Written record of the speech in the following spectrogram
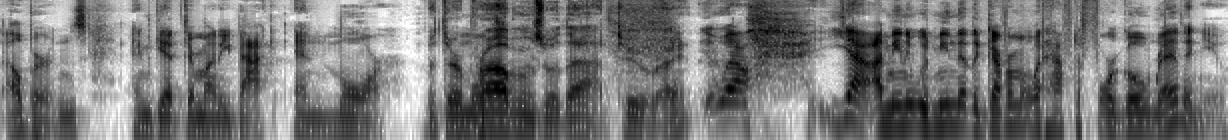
Albertans and get their money back and more. But there are more. problems with that too, right? Well, yeah. I mean, it would mean that the government would have to forego revenue,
